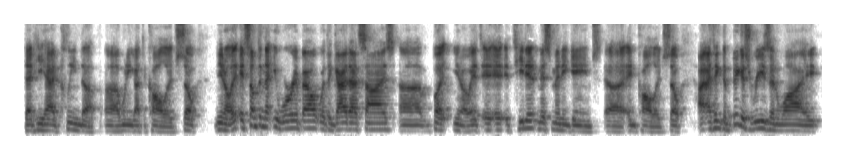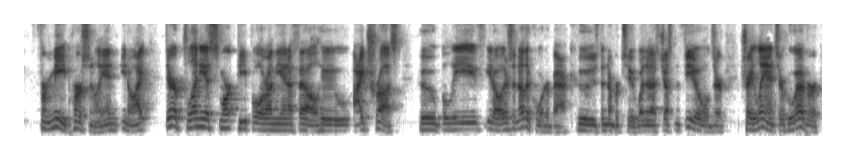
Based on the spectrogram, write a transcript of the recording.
that he had cleaned up uh, when he got to college. So you know, it, it's something that you worry about with a guy that size. Uh, but you know, it, it, it, he didn't miss many games uh, in college. So I, I think the biggest reason why, for me personally, and you know, I there are plenty of smart people around the NFL who I trust who believe, you know, there's another quarterback who's the number two, whether that's Justin Fields or Trey Lance or whoever.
